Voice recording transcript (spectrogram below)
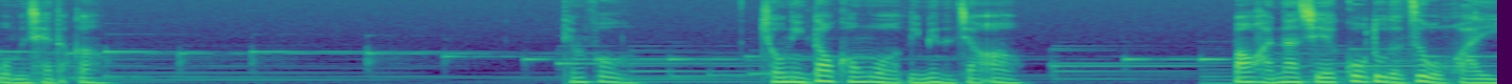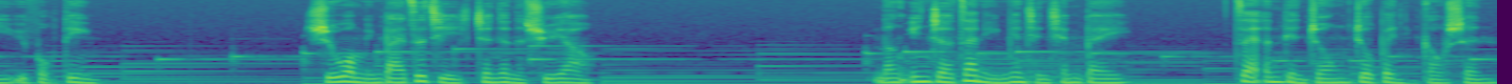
我们且祷告：天赋，求你倒空我里面的骄傲，包含那些过度的自我怀疑与否定，使我明白自己真正的需要。能因着在你面前谦卑，在恩典中就被你高升，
